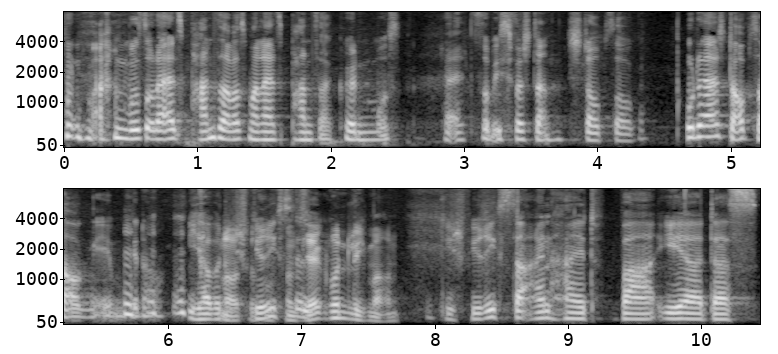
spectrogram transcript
und machen muss oder als Panzer, was man als Panzer können muss. So habe ich es verstanden. Staubsauger. Oder Staubsaugen eben, genau. ja, aber die genau, schwierigste, sehr gründlich machen. Die schwierigste Einheit war eher das,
